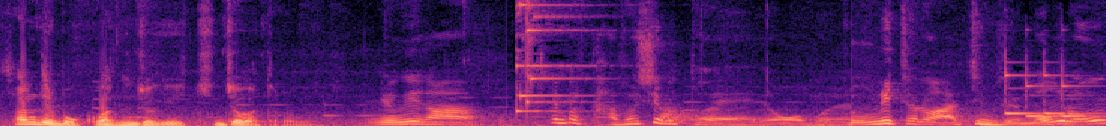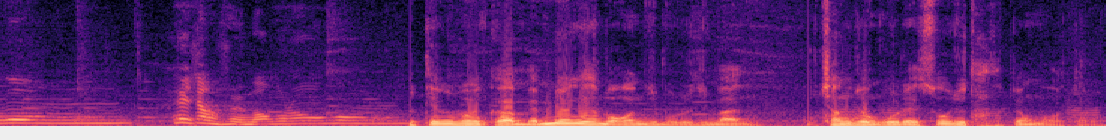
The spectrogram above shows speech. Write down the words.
사람들이 먹고 간 흔적이 진짜 많더라고. 여기가 새벽 5시부터 해 영업을. 우리처럼 아침 술 먹으러 오고 해장 술 먹으러 오고. 테이블 보니까 몇 명이서 먹었는지 모르지만 곱창 전골에 소주 다섯 병 먹었더라고.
